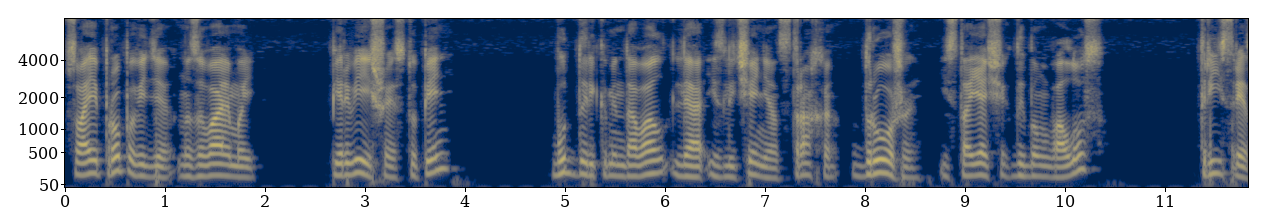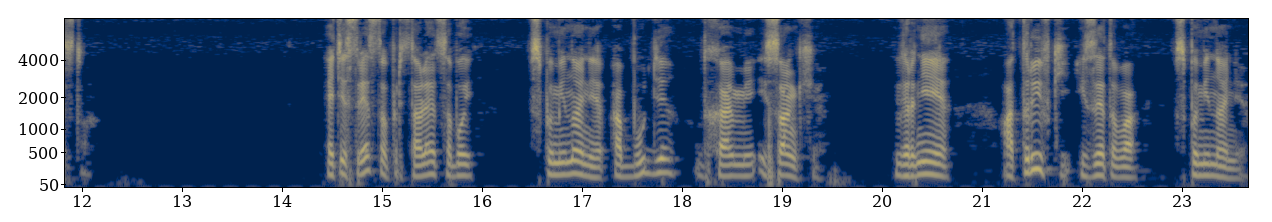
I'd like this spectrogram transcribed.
В своей проповеди, называемой «Первейшая ступень», Будда рекомендовал для излечения от страха дрожи и стоящих дыбом волос три средства. Эти средства представляют собой вспоминания о Будде, Дхамме и Сангхе. Вернее, отрывки из этого вспоминания.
